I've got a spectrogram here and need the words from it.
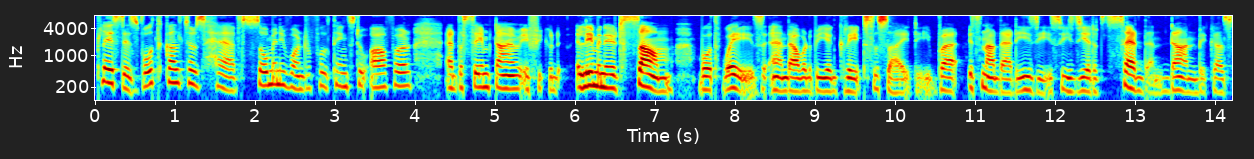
places, both cultures have so many wonderful things to offer. At the same time, if we could eliminate some both ways, and that would be a great society. But it's not that easy. It's easier said than done because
